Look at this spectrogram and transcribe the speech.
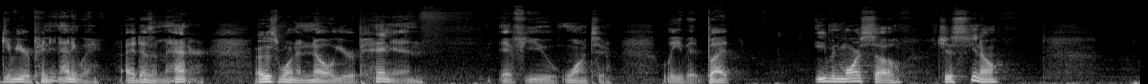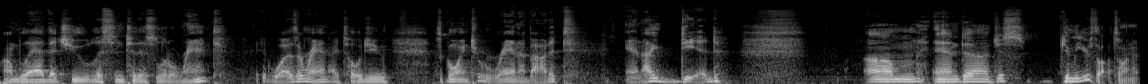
give your opinion anyway. It doesn't matter. I just want to know your opinion if you want to leave it. But even more so, just, you know, I'm glad that you listened to this little rant. It was a rant. I told you I was going to rant about it, and I did. Um, and uh, just give me your thoughts on it.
